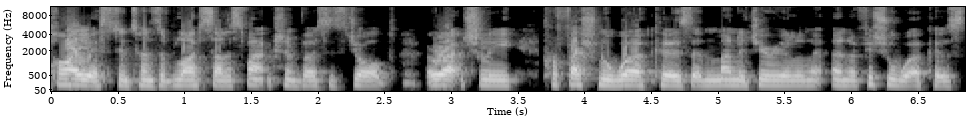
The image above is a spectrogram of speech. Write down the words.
highest in terms of life satisfaction versus jobs are actually professional workers and managerial and, and official workers.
